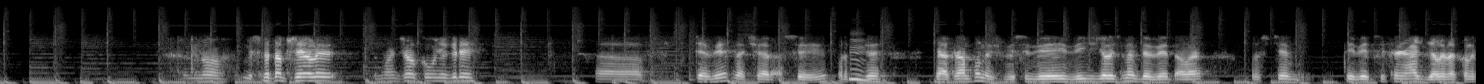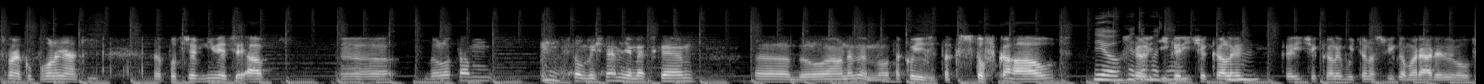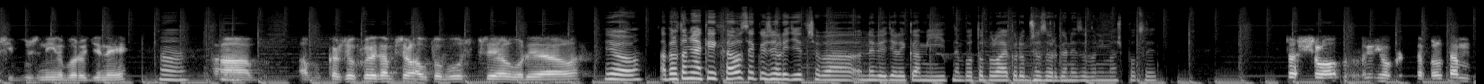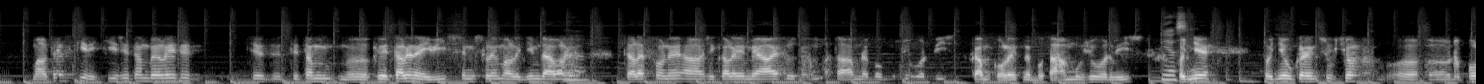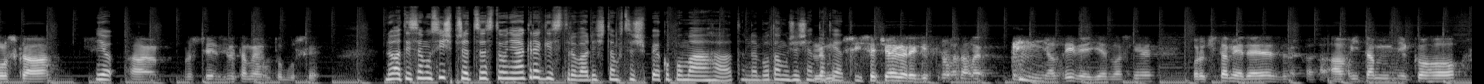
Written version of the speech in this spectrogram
No, my jsme tam přijeli s manželkou někdy uh, v 9 večer asi, protože hmm. nějak nám to než vy vyjížděli jsme v 9, ale prostě ty věci se nějak děly, nakonec jsme nakupovali nějaký uh, potřebné věci a uh, bylo tam v tom vyšném německém uh, bylo, já nevím, no, takový, tak stovka aut, Jo, je to lidí, hodně. který čekali, Mhm. který čekali buď to na svý kamarády, nebo příbuzný, nebo rodiny. Hm. A, a v každou chvíli tam přijel autobus, přijel, odjel. Jo, a byl tam nějaký chaos, jakože lidi třeba nevěděli kam jít, nebo to bylo jako dobře zorganizovaný, máš pocit? To šlo, protože byl tam maltéský rytíři tam byli, ty, ty, ty tam eh, kvitali nejvíc, si myslím, a lidem dávali Aha. Telefony a říkali jim, já jedu tam a tam, nebo můžu odvízt kamkoliv, nebo tam můžu. Jasně. Hodně, hodně Ukrajinců chtěl uh, do Polska Jo. a prostě jezdili tam i autobusy. No a ty se musíš před cestou nějak registrovat, když tam chceš jako pomáhat, nebo tam můžeš jen tak jet? Musí se člověk registrovat, ale měl by vědět vlastně, proč tam jede a mít tam někoho,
